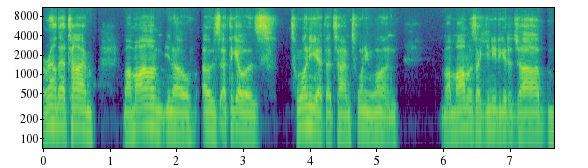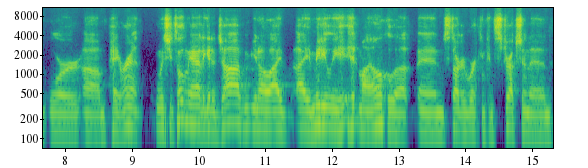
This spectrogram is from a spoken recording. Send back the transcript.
Around that time, my mom, you know, I was, I think I was 20 at that time, 21. My mom was like, you need to get a job or um, pay rent. When she told me I had to get a job, you know, I, I immediately hit my uncle up and started working construction and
